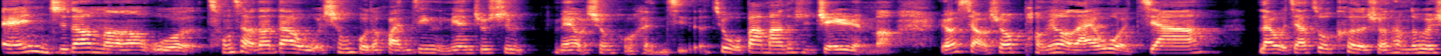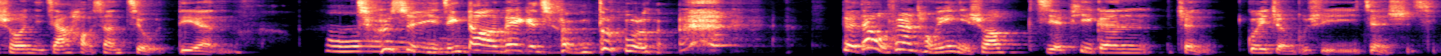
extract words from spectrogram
哎，你知道吗？我从小到大，我生活的环境里面就是没有生活痕迹的。就我爸妈都是 J 人嘛，然后小时候朋友来我家来我家做客的时候，他们都会说你家好像酒店，就是已经到了那个程度了。对，但我非常同意你说洁癖跟整规整不是一件事情。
